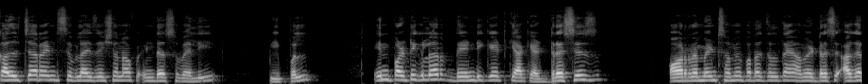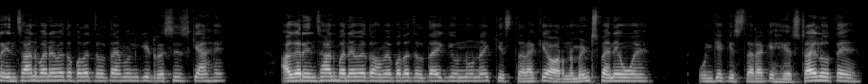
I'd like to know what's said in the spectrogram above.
culture and civilization of Indus valley people in particular they indicate क्या क्या ड्रेसेस ऑर्नामेंट्स हमें पता चलता है, हमें ड्रेस अगर इंसान बने हुए तो पता चलता है हमें उनकी ड्रेसेस क्या हैं। अगर इंसान बने हुए तो हमें पता चलता है कि उन्होंने किस तरह के ऑर्नामेंट्स पहने हुए हैं, उनके किस तरह के हेयर स्टाइल होते हैं।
